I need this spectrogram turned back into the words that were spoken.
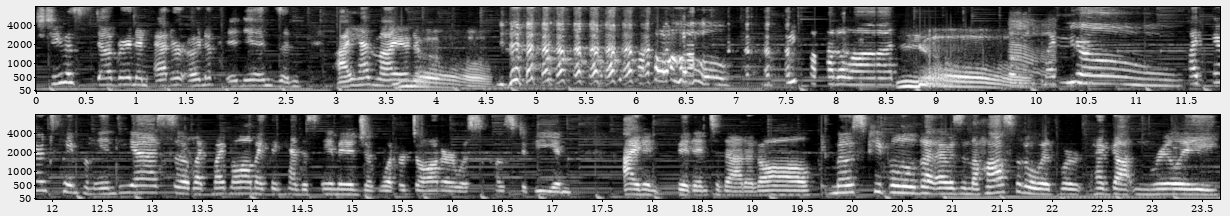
she was stubborn and had her own opinions and I had my own. No. We fought a lot. No. My no! my parents came from India, so like my mom, I think, had this image of what her daughter was supposed to be, and I didn't fit into that at all. Most people that I was in the hospital with were had gotten really,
